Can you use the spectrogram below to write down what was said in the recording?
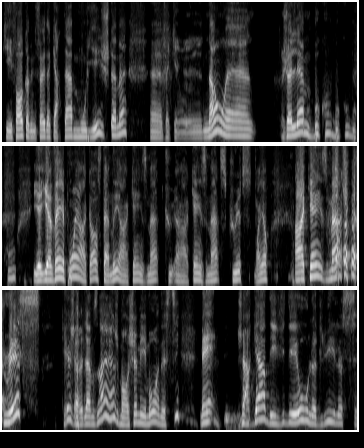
qui est fort comme une feuille de cartable mouillée, justement. Euh, fait que, euh, non, je l'aime beaucoup, beaucoup, beaucoup. Il y, a, 20 points encore cette année en 15 matchs. En 15 matchs, Chris. Voyons. En 15 matchs, Chris j'avais de la misère, hein? je manchais mes mots en esti. Mais je regarde des vidéos là, de lui, là, c'est,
